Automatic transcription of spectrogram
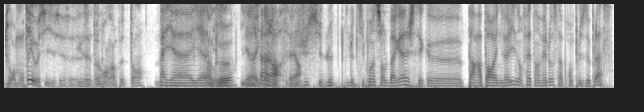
tout remonter aussi. c'est- c'est- Ça doit prendre un peu de temps. Bah, il y a, il y a- un peu. il y Les a ça. réglages à Alors, refaire. juste le, le petit point sur le bagage, c'est que par rapport à une valise, en fait, un vélo, ça prend plus de place.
